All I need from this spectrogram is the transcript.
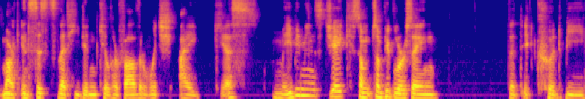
Mark insists that he didn't kill her father, which I guess maybe means Jake. Some some people are saying that it could be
